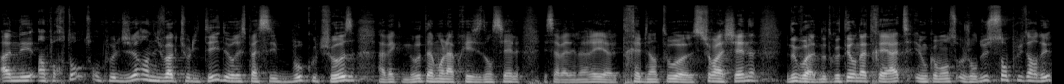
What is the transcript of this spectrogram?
Année importante, on peut le dire, en niveau actualité, il devrait se passer beaucoup de choses avec notamment la présidentielle et ça va démarrer très bientôt sur la chaîne. Donc voilà, de notre côté on a très hâte et on commence aujourd'hui sans plus tarder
